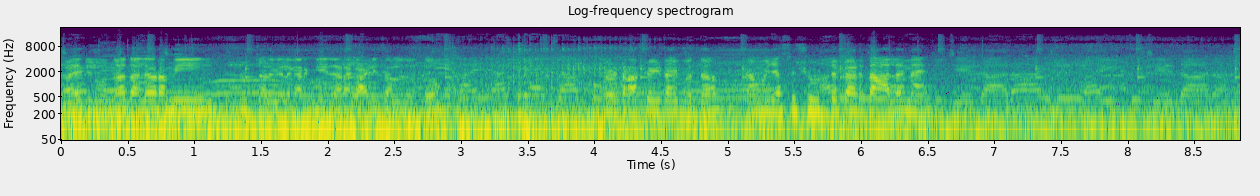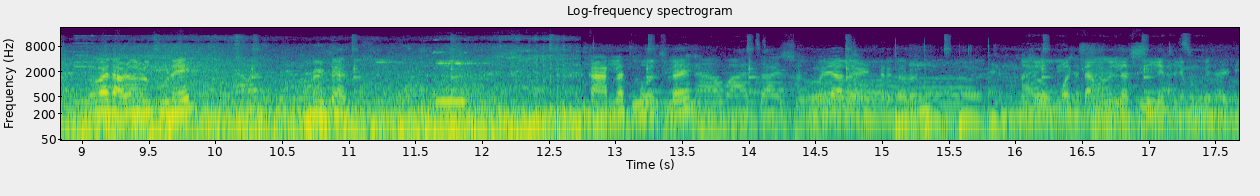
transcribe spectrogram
डायरेक्ट लोणात आल्यावर आम्ही शूट चालू केलं कारण की जरा गाडी चालवत होतो. थोडं ट्राफिक टाईप होतं. त्यामुळे जास्त शूट तर करता आलं नाही. बघा हळूहळू पुढे. भेटत. कारलाच पोहोचलोय. मध्ये आलो एंटर करून. मम्मीचा उपवास आहे त्यामुळे लस्सी घेतली मम्मीसाठी.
